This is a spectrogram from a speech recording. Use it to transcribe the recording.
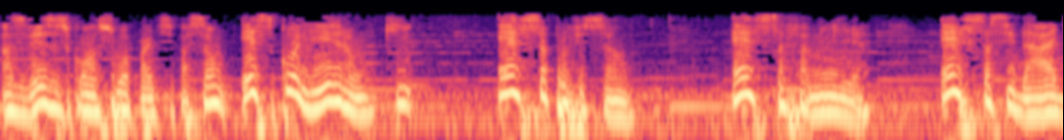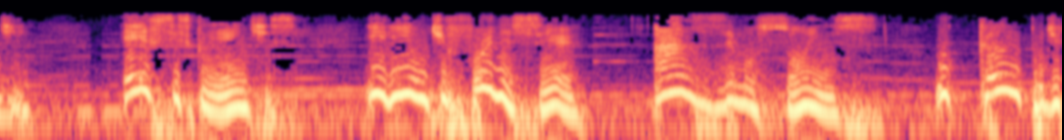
às vezes com a sua participação, escolheram que essa profissão, essa família, essa cidade, esses clientes iriam te fornecer as emoções, o campo de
